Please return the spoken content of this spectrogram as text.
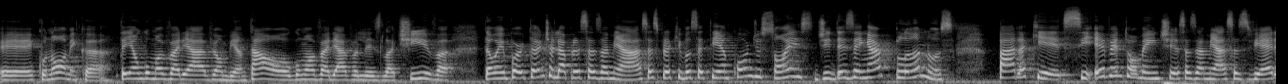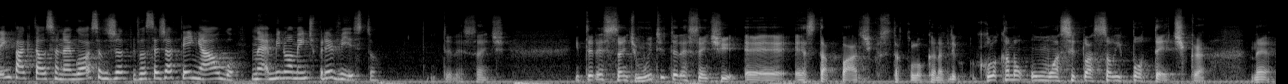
é, econômica? Tem alguma variável ambiental? Alguma variável legislativa? Então é importante olhar para essas ameaças para que você tenha condições de desenhar planos para que, se eventualmente essas ameaças vierem impactar o seu negócio, você já, você já tem algo né, minimamente previsto. Interessante. Interessante, muito interessante é, esta parte que você está colocando aqui, colocando uma situação hipotética. Né?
